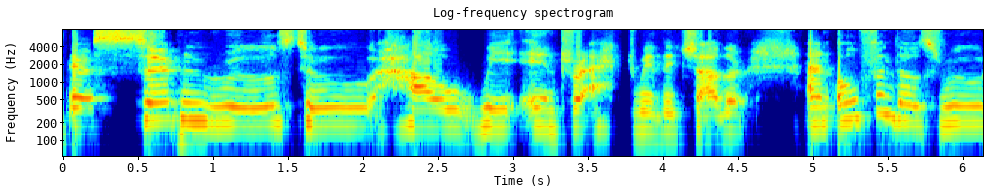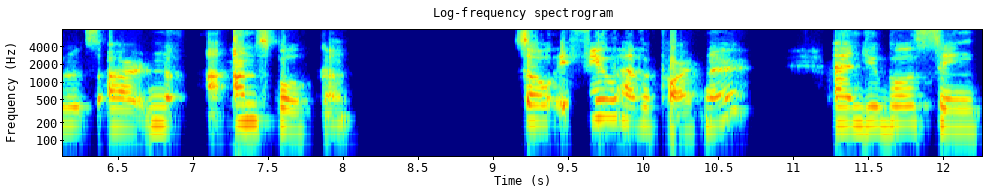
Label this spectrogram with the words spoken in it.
there are certain rules to how we interact with each other. And often those rules are no, uh, unspoken. So if you have a partner and you both think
